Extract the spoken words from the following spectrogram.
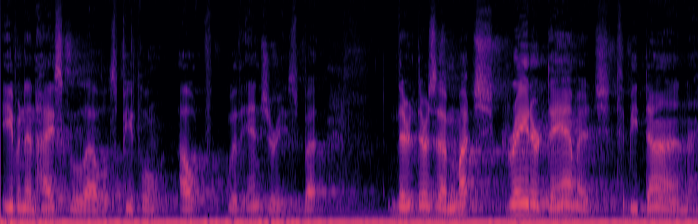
Even in high school levels, people out with injuries. But there, there's a much greater damage to be done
